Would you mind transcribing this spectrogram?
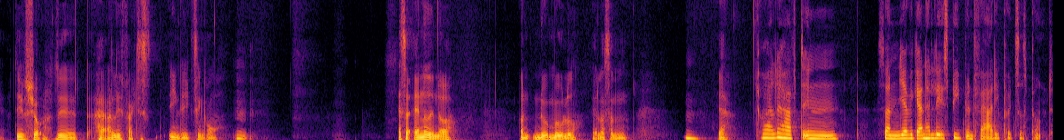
ja, det er jo sjovt. Det har jeg aldrig faktisk egentlig ikke tænkt over. Mm. Altså andet end at, at nå målet, eller sådan. Mm. Du har aldrig haft en sådan, jeg vil gerne have læst Bibelen færdig på et tidspunkt,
